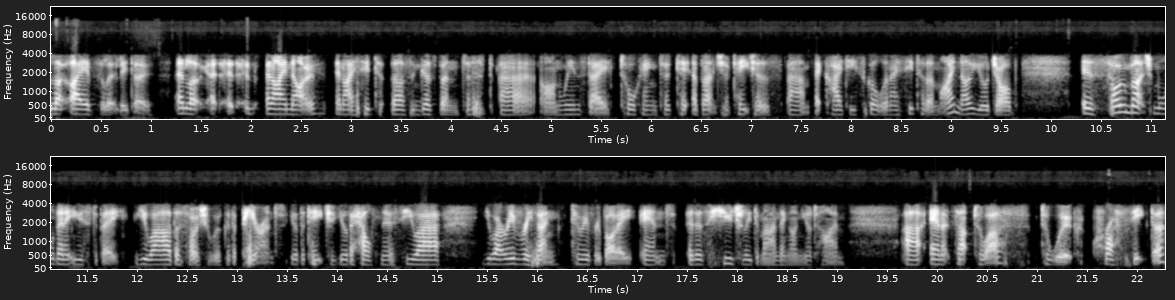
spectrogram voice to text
look, I absolutely do. And look, and I know, and I said to, I was in Gisborne just uh, on Wednesday talking to te- a bunch of teachers um, at Kaiti School, and I said to them, I know your job is so much more than it used to be. You are the social worker, the parent, you're the teacher, you're the health nurse, you are you are everything to everybody, and it is hugely demanding on your time. Uh, and it's up to us to work cross sector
